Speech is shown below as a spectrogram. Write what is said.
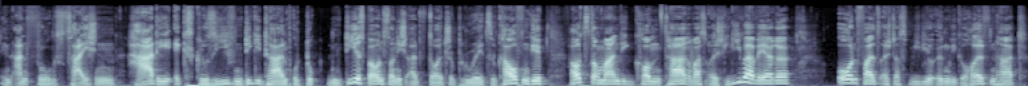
in Anführungszeichen HD-exklusiven digitalen Produkten, die es bei uns noch nicht als deutsche Blu-ray zu kaufen gibt. Haut's doch mal in die Kommentare, was euch lieber wäre. Und falls euch das Video irgendwie geholfen hat,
